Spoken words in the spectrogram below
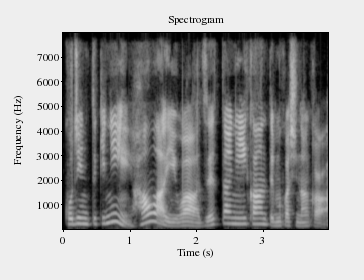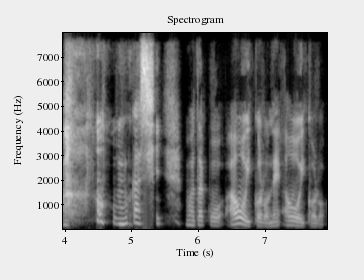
個人的にハワイは絶対に行かんって昔なんか昔、またこう、青い頃ね、青い頃。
